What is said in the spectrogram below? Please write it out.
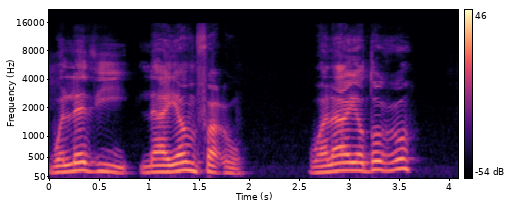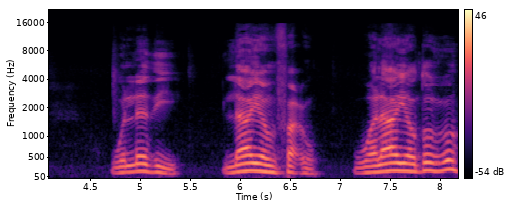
والذي لا ينفع ولا يضر والذي لا ينفع ولا يضر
